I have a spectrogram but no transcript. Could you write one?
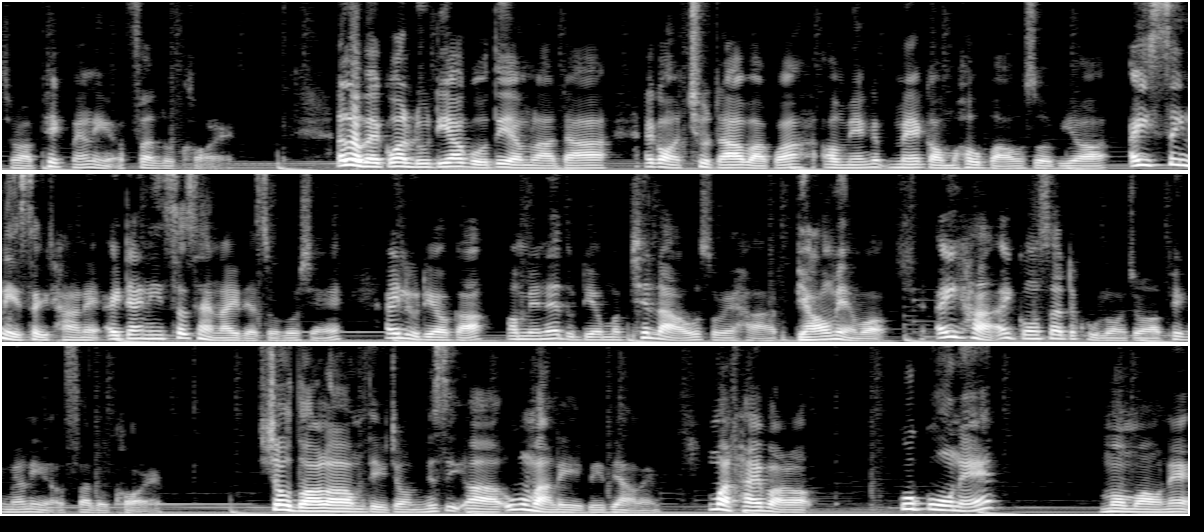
ကျွန်တော် Pygmalion effect လို့ခေါ်တယ်အဲ့လိုပဲကွာလူတယောက်ကိုသိရမလားဒါအဲ့ကောင်ချွတ်တာပါကွာအောင်မြင်မဲကောင်မဟုတ်ပါဘူးဆိုပြီးတော့အဲ့စိတ်နေစိတ်ထားနဲ့အဲ့တိုင်းနေဆက်ဆံလိုက်တယ်ဆိုလို့ရှိရင်အဲ့လူတယောက်ကအောင်မြင်တဲ့သူတယောက်မဖြစ်လာဘူးဆိုတဲ့ဟာပြောင်းမြန်ပေါ့အဲ့ဟာအဲ့ concept တစ်ခုလုံးကျွန်တော် Pygmalion effect လို့ခေါ်တယ်ရှုပ်သွားလားမသိဘူးကျွန်တော်မျက်စိအာဥပမာလေးပေးပြမယ်ဥပမာထိုင်းပါတော့ကိုကိုနဲ့မောင်မောင်နဲ့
